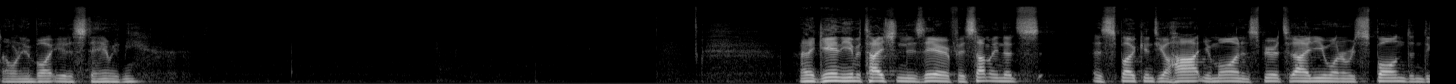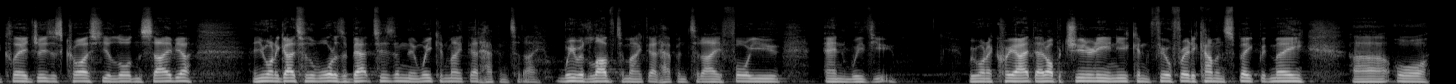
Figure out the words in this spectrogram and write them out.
I want to invite you to stand with me. And again, the invitation is there. If there's something that's has spoken to your heart, your mind, and spirit today, and you want to respond and declare Jesus Christ your Lord and Savior, and you want to go through the waters of baptism, then we can make that happen today. We would love to make that happen today for you and with you. We want to create that opportunity, and you can feel free to come and speak with me uh, or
